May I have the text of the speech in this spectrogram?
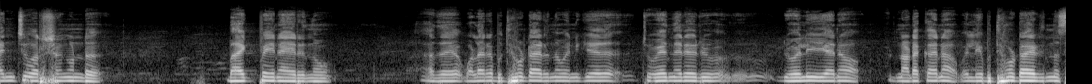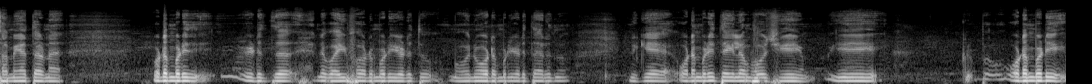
അഞ്ച് വർഷം കൊണ്ട് ബാക്ക് പെയിൻ ആയിരുന്നു. അത് വളരെ ബുദ്ധിമുട്ടായിരുന്നു. എനിക്ക് ചൊവ്വേ നേരെ ഒരു ജോലി ചെയ്യാനോ നടക്കാനോ വലിയ ബുദ്ധിമുട്ടായിരുന്ന സമയത്താണ് ഉടമ്പടി എടുത്ത് എന്റെ വൈഫ് ഉടമ്പടി എടുത്തു മോനും ഉടമ്പടി എടുത്തായിരുന്നു. എനിക്ക് ഉടമ്പടി തൈലം പോഷിക്കുകയും ഈ ഉടമ്പടി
